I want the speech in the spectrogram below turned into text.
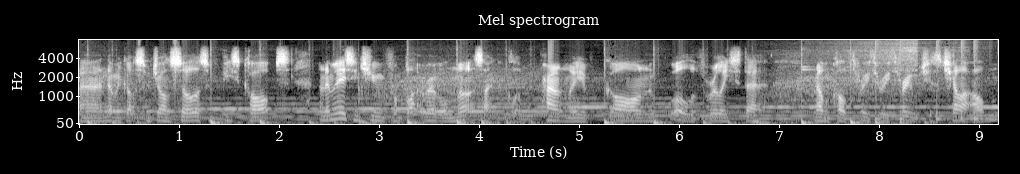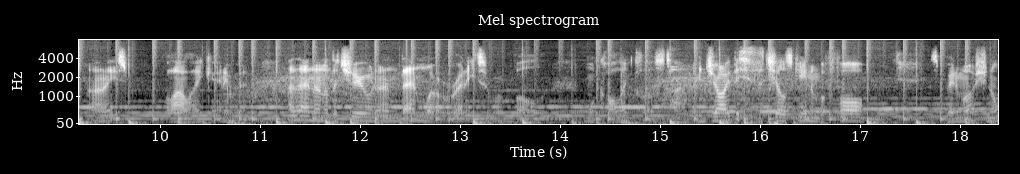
And then we got some John Solis and Peace Corpse, an amazing tune from Black Rebel Motorcycle Club. Apparently, have gone, well, they've released a, an album called 333, which is a chill out album, and it's, well, I like it anyway. And then another tune, and then we're ready to rumble. We'll call it close time. Enjoy. This is the Chillsky number four. It's a bit emotional.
